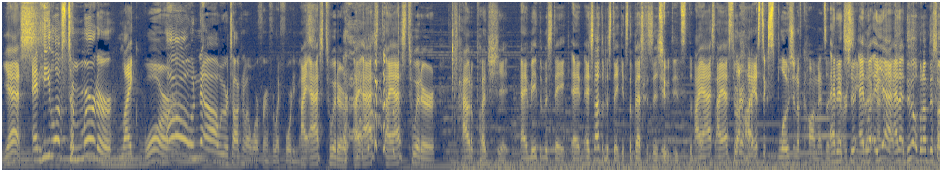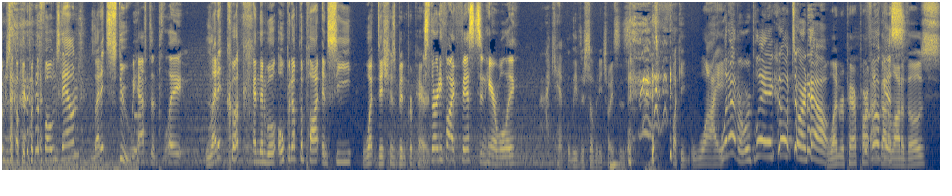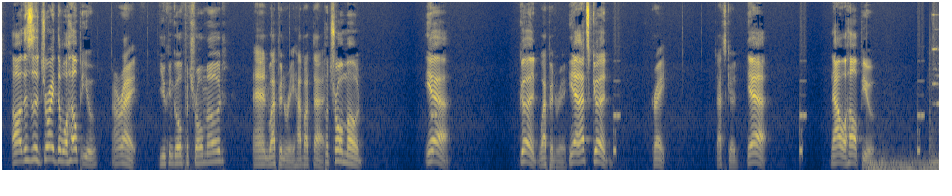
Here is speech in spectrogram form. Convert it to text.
yes, and he loves to murder. like war. Oh no, we were talking about Warframe for like 40 minutes. I asked Twitter. I asked. I asked Twitter how to punch shit. I made the mistake, and it's not the mistake. It's the best decision. Dude, it's the, I asked. I asked the Twitter how to- highest explosion of comments I've and ever it's seen. and like, yeah, and I question. no, but I'm just. I'm just like, okay. Put the phones down. Let it stew. we have to play. Let it cook, and then we'll open up the pot and see what dish has been prepared. There's 35 fists in here, Woolie. I can't believe there's so many choices. it's fucking why. Whatever, we're playing KOTOR now. One repair part. I've got a Focus. lot of those. Oh, this is a droid that will help you. All right. You can go patrol mode and weaponry. How about that? Patrol mode. Yeah. Good. weaponry. Yeah, that's good. Great. That's good. Yeah. Now we'll help you.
